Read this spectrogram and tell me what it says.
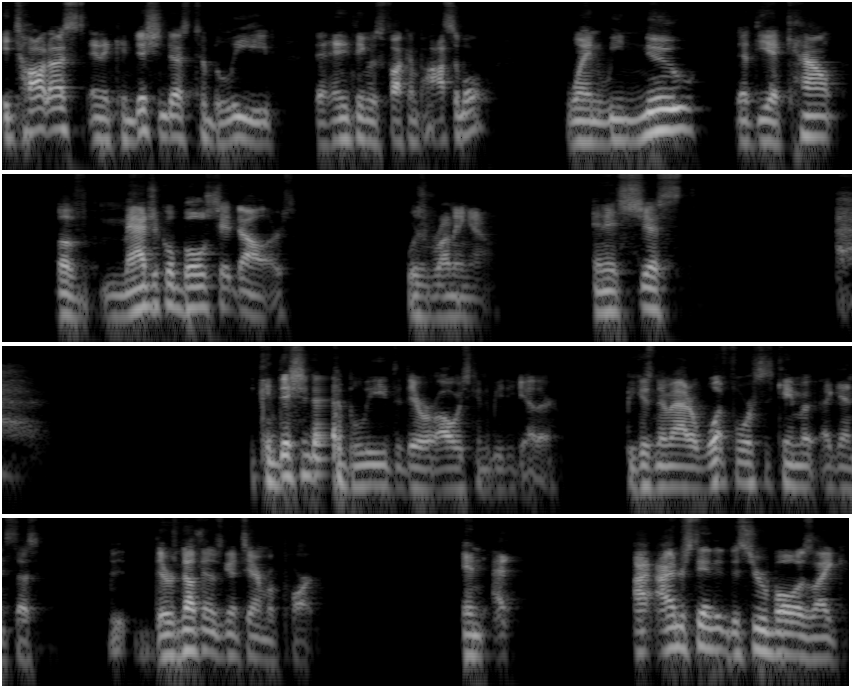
It taught us and it conditioned us to believe that anything was fucking possible when we knew that the account of magical bullshit dollars was running out. And it's just it conditioned us to believe that they were always going to be together because no matter what forces came against us, there's nothing that was going to tear them apart. And I, I understand that the Super Bowl is like,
